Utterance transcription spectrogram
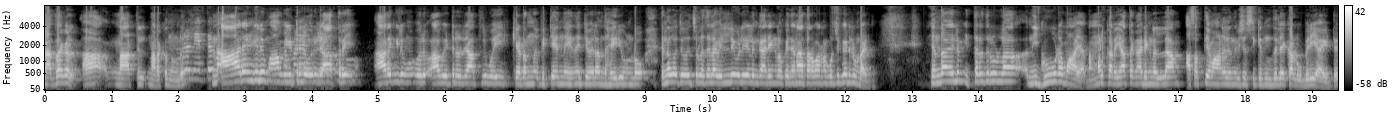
കഥകൾ ആ നാട്ടിൽ നടക്കുന്നുണ്ട്. ആരെങ്കിലും ആ വീട്ടിൽ ഒരു രാത്രി ആരെങ്കിലും ഒരു ആ വീട്ടിൽ ഒരു രാത്രി പോയി കിടന്ന് പിറ്റേന്ന് എഴുന്നേറ്റ് വരാൻ ധൈര്യമുണ്ടോ എന്നൊക്കെ ചോദിച്ചുള്ള ചില വെല്ലുവിളികളും കാര്യങ്ങളൊക്കെ ഞാൻ ആ തറവാടിനെ കുറിച്ച് കേട്ടിട്ടുണ്ടായിരുന്നു. എന്തായാലും ഇത്തരത്തിലുള്ള നിഗൂഢമായ നമ്മൾക്കറിയാത്ത കാര്യങ്ങളെല്ലാം അസത്യമാണ് എന്ന് വിശ്വസിക്കുന്നതിനേക്കാൾ ഉപരിയായിട്ട്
